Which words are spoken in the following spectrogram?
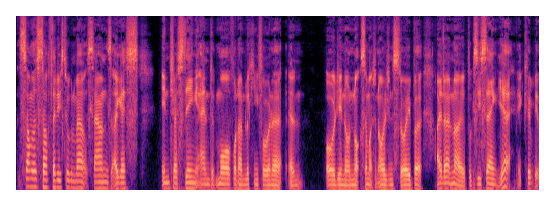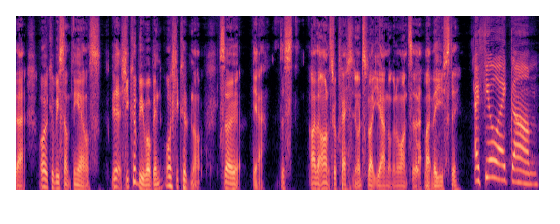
some of the stuff that he's talking about sounds, I guess, interesting and more of what I'm looking for in a, an origin or not so much an origin story, but I don't know because he's saying, yeah, it could be that or it could be something else. Yeah, she could be Robin or she could not. So yeah, just either answer a question or just like, yeah, I'm not going to answer that like they used to. I feel like, um,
